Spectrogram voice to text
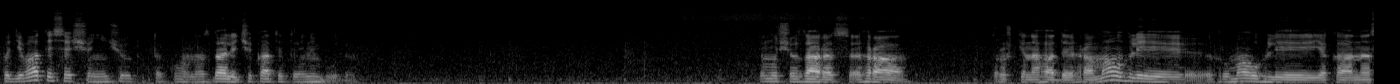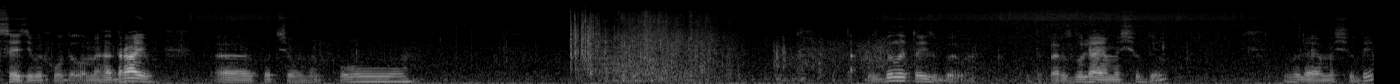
сподіватися, що нічого тут такого нас далі чекати то й не буде. Тому що зараз гра трошки нагадує гра Мауглі, гру Мауглі, яка на Сезі виходила, Мегадрайв. Е, по цьому. По... Так, збили то і збили. Тепер згуляємо сюди. Згуляємо сюди.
